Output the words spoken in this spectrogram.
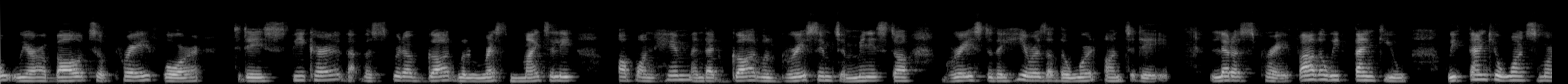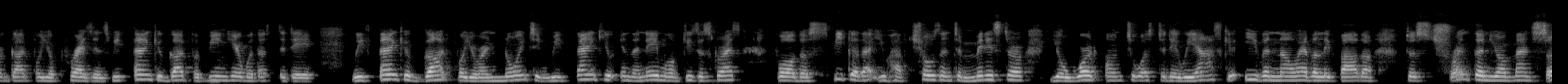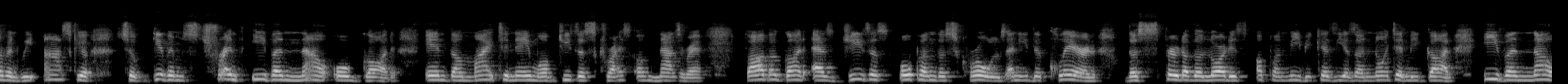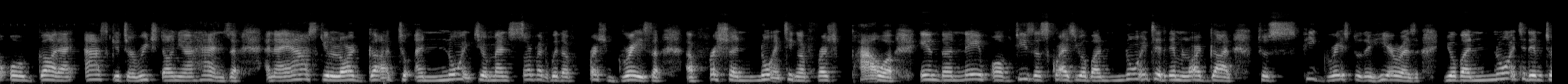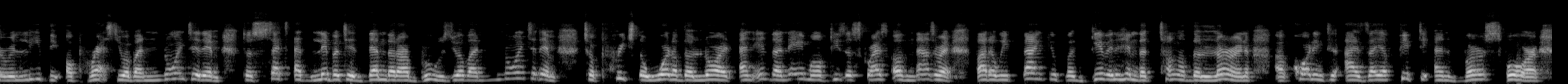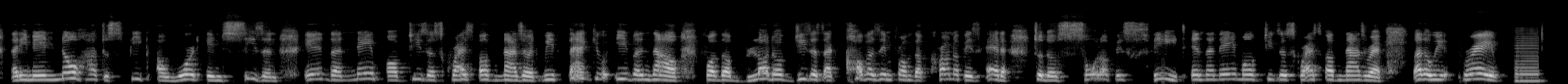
we are about to pray for today's speaker that the Spirit of God will rest mightily upon him and that God will grace him to minister grace to the hearers of the word on today. Let us pray. Father, we thank you we thank you once more, God, for your presence. We thank you, God, for being here with us today. We thank you, God, for your anointing. We thank you in the name of Jesus Christ for the speaker that you have chosen to minister your word unto us today. We ask you, even now, Heavenly Father, to strengthen your man servant. We ask you to give him strength even now, oh God, in the mighty name of Jesus Christ of Nazareth. Father God, as Jesus opened the scrolls and he declared, The Spirit of the Lord is upon me because because he has anointed me, God. Even now, oh God, I ask you to reach down your hands and I ask you, Lord God, to anoint your man servant with a fresh grace, a fresh anointing, a fresh power in the name of Jesus Christ. You have anointed him, Lord God, to speak grace to the hearers. You have anointed him to relieve the oppressed. You have anointed him to set at liberty them that are bruised. You have anointed him to preach the word of the Lord. And in the name of Jesus Christ of Nazareth, Father, we thank you for giving him the tongue of the learn according to Isaiah 50 and verse 4, that he may know how to speak a word in season in the name of Jesus Christ of Nazareth. We thank you even now for the blood of Jesus that covers him from the crown of his head to the sole of his feet in the name of Jesus Christ of Nazareth. Father, we pray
